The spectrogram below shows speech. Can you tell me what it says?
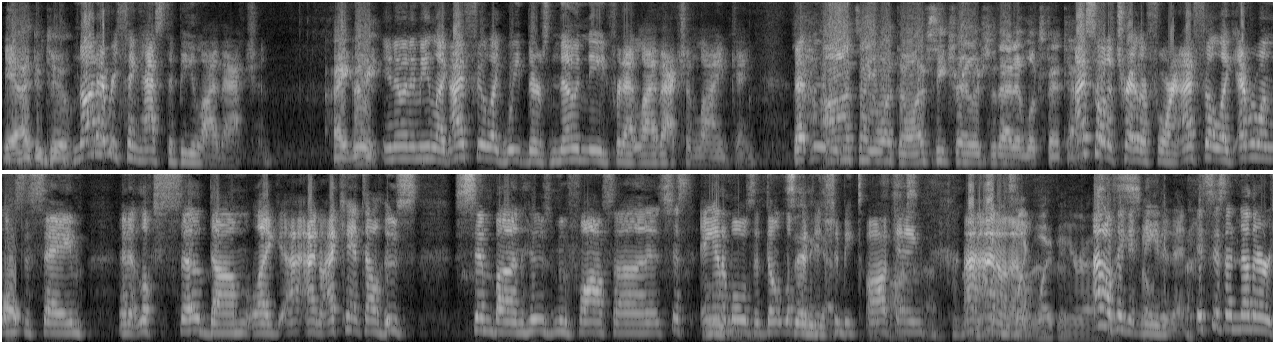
Yeah, I do too. Not everything has to be live action. I agree. You know what I mean? Like I feel like we there's no need for that live action Lion King. That movie, I'll tell you what though, I've seen trailers for that. It looks fantastic. I saw the trailer for it. I felt like everyone looks the same, and it looks so dumb. Like I, I, I can't tell who's Simba and who's Mufasa, and it's just hmm. animals that don't look Say like they again. should be talking. I, I don't It's know. like wiping your ass. I don't think it soap. needed it. It's just another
